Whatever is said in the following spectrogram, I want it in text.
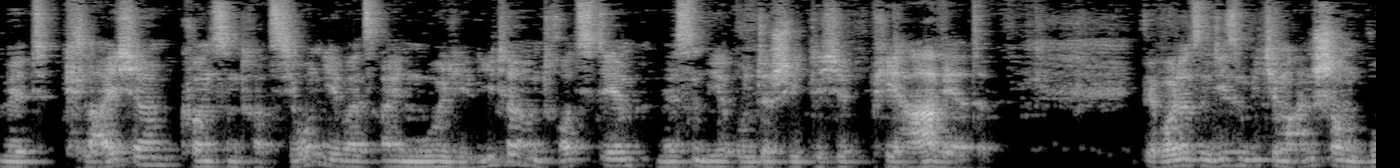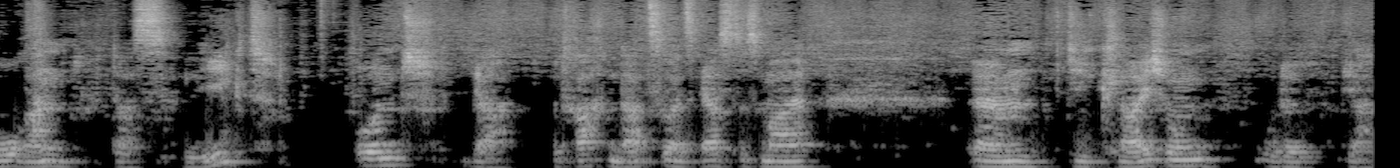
mit gleicher Konzentration, jeweils 1 Mol je Liter und trotzdem messen wir unterschiedliche pH-Werte. Wir wollen uns in diesem Video mal anschauen, woran das liegt und ja, betrachten dazu als erstes mal ähm, die Gleichung oder ja,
